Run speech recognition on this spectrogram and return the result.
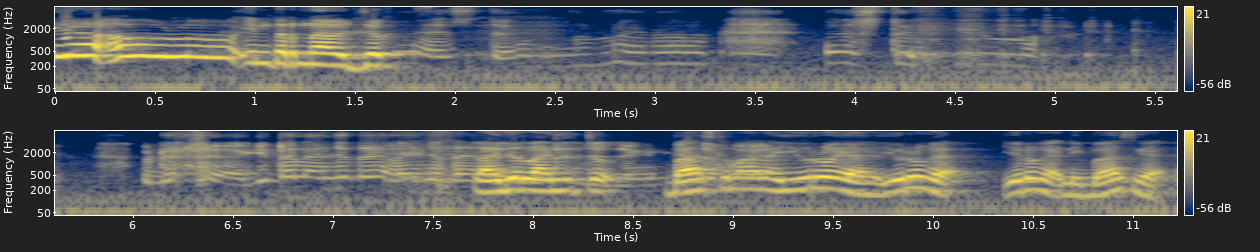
ya Allah internal jokes Astagfirullah. Astagfirullah. Udah dah, kita lanjut ya, lanjut aja. lanjut lanjut Jangan bahas ke mana. Euro ya Euro nggak Euro nggak nih bahas nggak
